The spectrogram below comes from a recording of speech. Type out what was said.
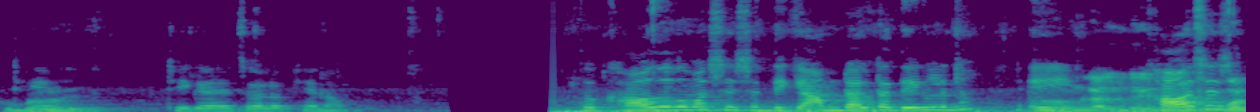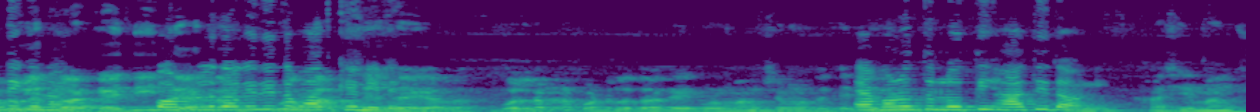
খুব ভালো হয়েছে। ঠিক আছে চলো খেয়ে নাও। তো খাওয়া তো তোমার শেষের দিকে আম ডালটা দেখলে না? এই খাওয়া শেষের দিকে পটলের না তরকারি দিয়ে পটলের তরকারি দিয়ে তো ভাত খেয়ে নিলে। বললাম না পটলের তরকারি পুরো মাংসের মতো এখনও তো লতি হাতই দাওনি। খাসির মাংস।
